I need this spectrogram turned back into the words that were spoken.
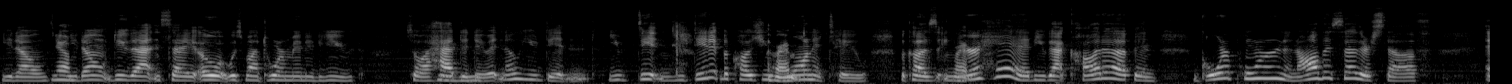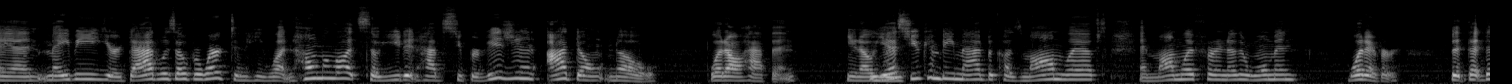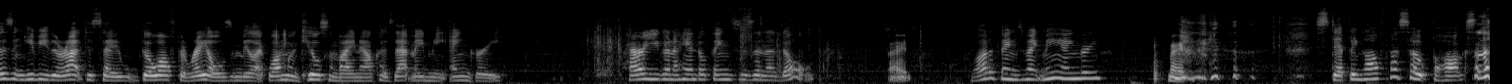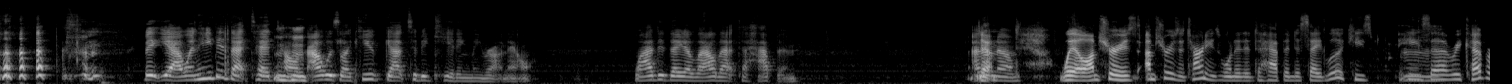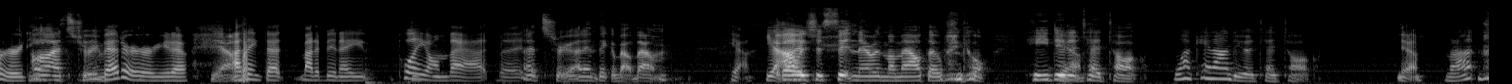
You know, Yeah. you don't do that and say, "Oh, it was my tormented youth." So I had Mm-hmm. to do it. No, you didn't. You didn't. You did it because you Right. wanted to. Because in Right. your head, you got caught up in gore porn and all this other stuff. And maybe your dad was overworked and he wasn't home a lot, so you didn't have supervision. I don't know what all happened. You know, Mm-hmm. yes, you can be mad because mom left and mom left for another woman, whatever. But that doesn't give you the right to say, go off the rails and be like, well, I'm going to kill somebody now because that made me angry. How are you going to handle things as an adult? Right. A lot of things make me angry. Right. Stepping off my soapbox. but yeah, when he did that TED talk, I was like, you've got to be kidding me right now. Why did they allow that to happen? I don't know. Well, I'm sure his I'm sure his attorneys wanted it to happen to say, look, he's he's uh, recovered. He's Mm. Oh, that's true. better. You know. Yeah. I think that might have been a play on that, but That's true. I didn't think about that. yeah. Yeah, I was just sitting there with my mouth open going, he did Yeah. a TED talk. Why can't I do a TED talk? Yeah. Right?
